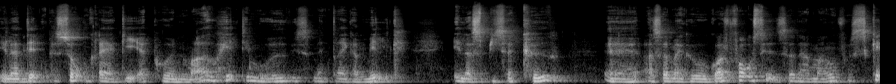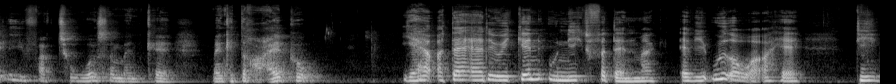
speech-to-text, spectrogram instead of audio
eller den person reagerer på en meget uheldig måde, hvis man drikker mælk eller spiser kød. Øh, altså man kan jo godt forestille sig, at der er mange forskellige faktorer, som man kan, man kan dreje på. Ja, og der er det jo igen unikt for Danmark, at vi udover at have de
